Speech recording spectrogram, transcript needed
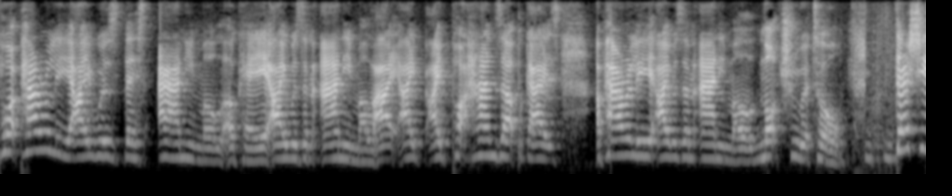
Apparently, I was this animal. Okay, I was an animal. I I I put hands up, guys. Apparently, I was an animal. Not true at all. There she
